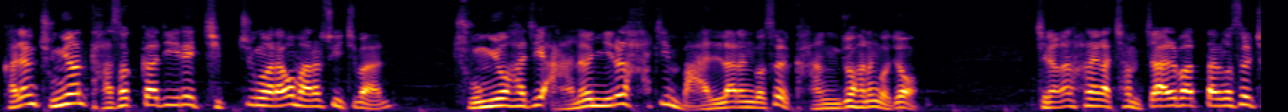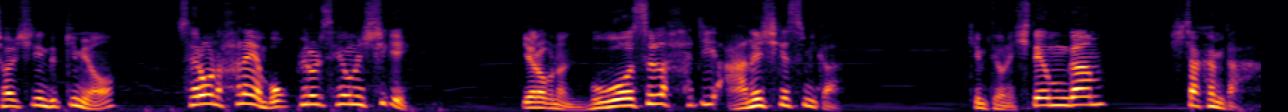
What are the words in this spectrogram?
가장 중요한 다섯 가지 일에 집중하라고 말할 수 있지만 중요하지 않은 일을 하지 말라는 것을 강조하는 거죠. 지나간 한 해가 참 짧았다는 것을 절실히 느끼며 새로운 한 해의 목표를 세우는 시기. 여러분은 무엇을 하지 않으시겠습니까? 김태훈의 시대음감 시작합니다.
